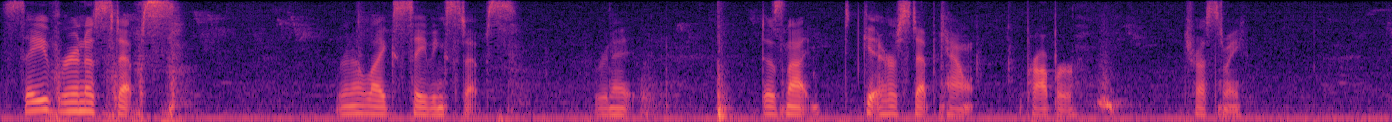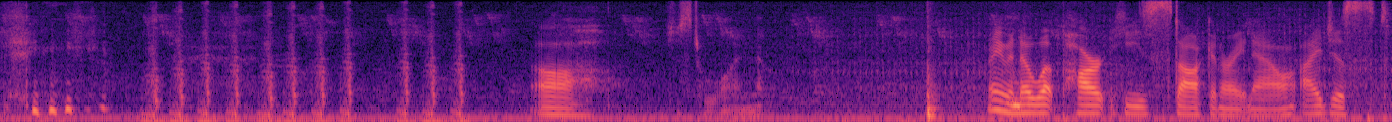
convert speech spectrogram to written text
Save Runa steps. Runa likes saving steps. Runa does not get her step count proper. Trust me. Ah. oh. I don't even know what part he's stalking right now. I just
